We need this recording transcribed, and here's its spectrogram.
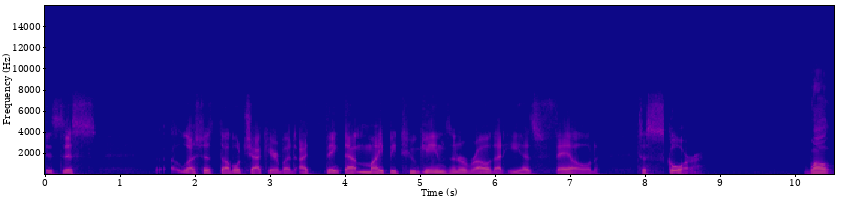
is this. Uh, let's just double check here, but I think that might be two games in a row that he has failed to score. Well,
